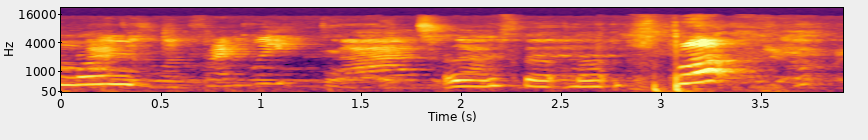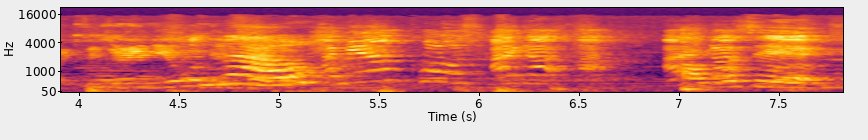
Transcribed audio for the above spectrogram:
so nice. At that much. But now, I mean, of course, I got. I, I got was it?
